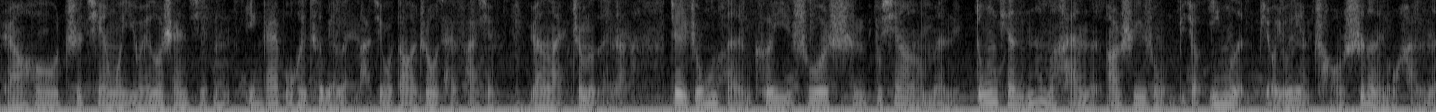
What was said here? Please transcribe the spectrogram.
然后之前我以为洛杉矶嗯应该不会特别冷吧，结果到了之后才发现原来这么冷啊。这种冷可以说是不像我们冬天那么寒冷，而是一种比较阴冷、比较有点潮湿的那种寒冷。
